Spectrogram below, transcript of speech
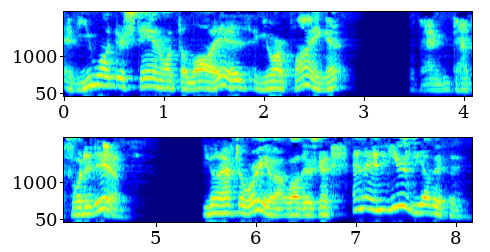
if you understand what the law is and you're applying it, well then that's what it is. You don't have to worry about well, there's gonna and and here's the other thing,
